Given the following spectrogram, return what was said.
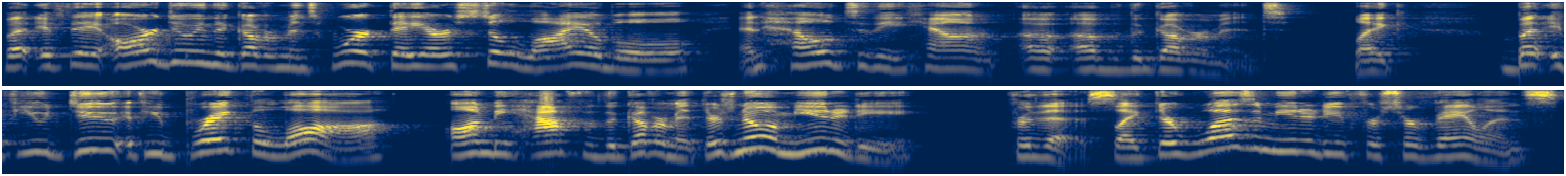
But if they are doing the government's work, they are still liable and held to the account of, of the government. Like, but if you do, if you break the law on behalf of the government, there's no immunity for this. Like, there was immunity for surveillance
